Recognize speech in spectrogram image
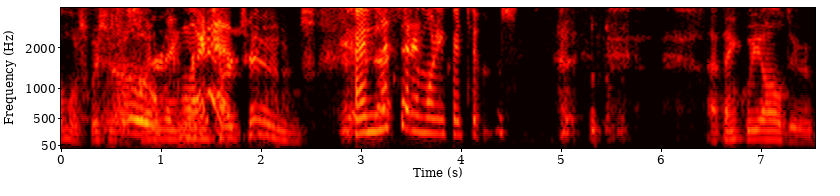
Almost wish it was Oh, Saturday morning morning. cartoons. Yeah, I exactly. miss Saturday morning cartoons. I think we all do.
